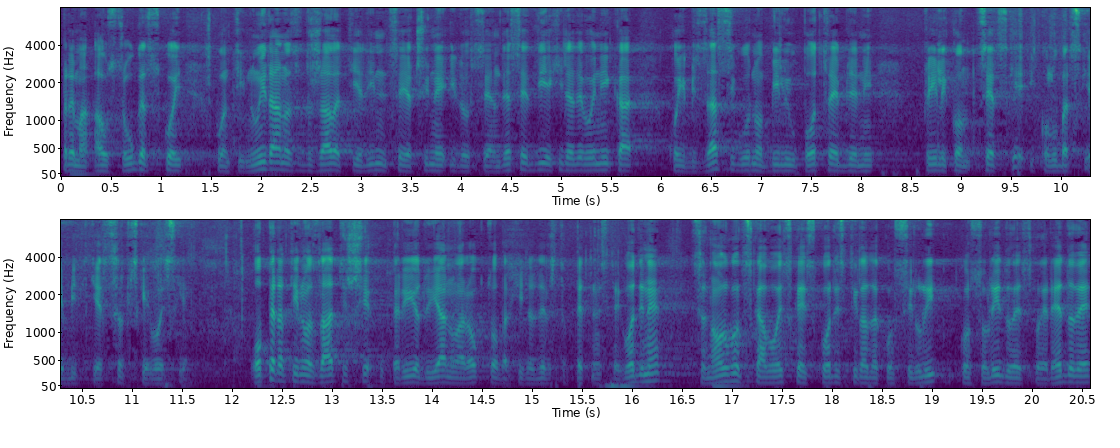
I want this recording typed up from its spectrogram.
prema Austro-Ugarskoj kontinuirano zadržavati jedinice jačine i do 72.000 vojnika koji bi zasigurno bili upotrebljeni prilikom Cerske i Kolubarske bitke srpske vojske. Operativno zatišje u periodu januar-oktobar 1915. godine Crnogorska vojska iskoristila da konsoliduje svoje redove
